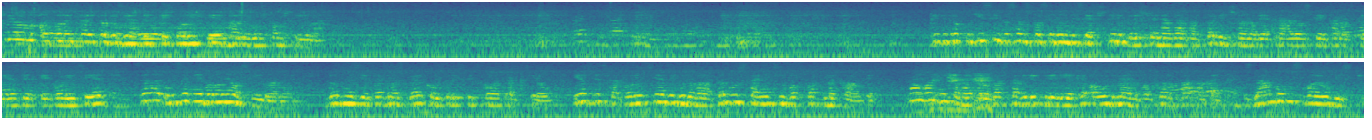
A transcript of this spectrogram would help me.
Film o policajtovi z jazdeckej policie v hollywoodskom štýle. Keď v roku 1874 prišli na západ prví členovia kráľovskej kanadskej jazdeckej policie, celé územie bolo neosídlené. Dodnes je pevnosť veľkou turistickou atrakciou. Jazdecká policia vybudovala prvú stanicu vo Fort McLeode. Pôvodne sa najprv zastavili pri rieke Old Man vo Fort Wapape, známom svojou whisky.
